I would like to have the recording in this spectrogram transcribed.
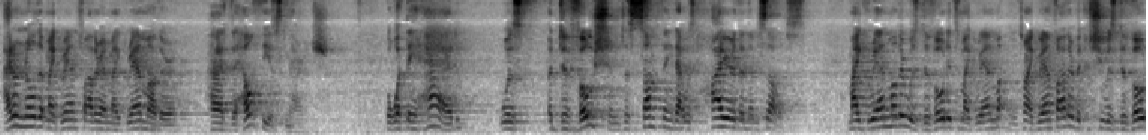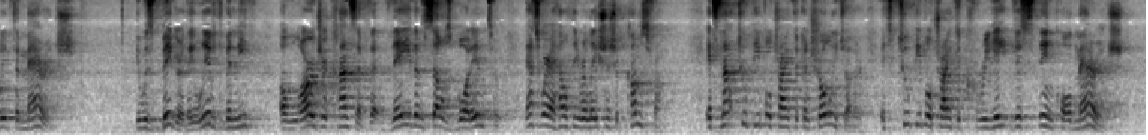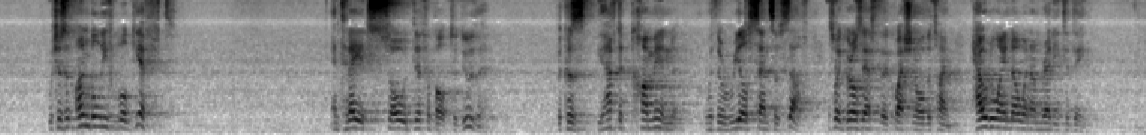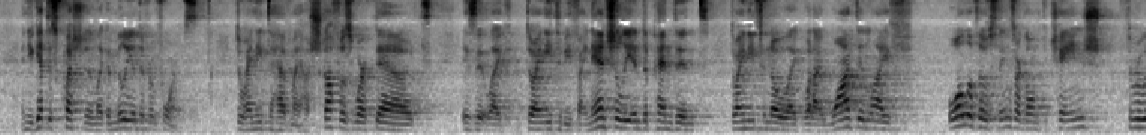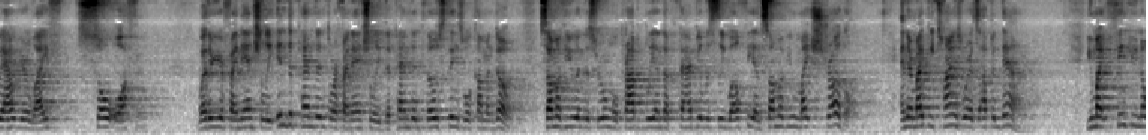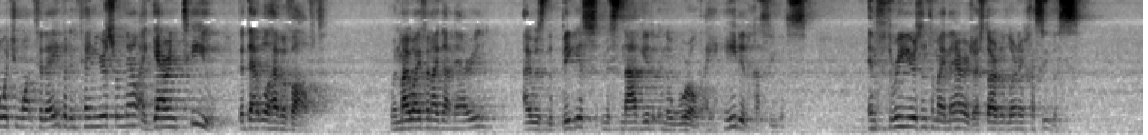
I don't know that my grandfather and my grandmother had the healthiest marriage. But what they had was a devotion to something that was higher than themselves. My grandmother was devoted to my, grandma, to my grandfather because she was devoted to marriage. It was bigger. They lived beneath a larger concept that they themselves bought into. That's where a healthy relationship comes from. It's not two people trying to control each other, it's two people trying to create this thing called marriage, which is an unbelievable gift. And today it's so difficult to do that because you have to come in with a real sense of self. That's why girls ask the question all the time How do I know when I'm ready to date? And you get this question in like a million different forms. Do I need to have my hashkafas worked out? Is it like, do I need to be financially independent? Do I need to know like what I want in life? All of those things are going to change throughout your life so often. Whether you're financially independent or financially dependent, those things will come and go. Some of you in this room will probably end up fabulously wealthy, and some of you might struggle. And there might be times where it's up and down. You might think you know what you want today, but in 10 years from now, I guarantee you that that will have evolved. When my wife and I got married, I was the biggest misnagid in the world. I hated Hasidus. And three years into my marriage, I started learning Hasidus.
